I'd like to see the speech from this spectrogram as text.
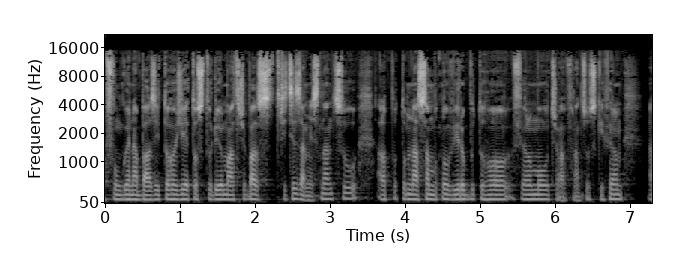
funguje na bázi toho, že to studio má třeba 30 zaměstnanců, ale potom na samotnou výrobu toho filmu, třeba francouzský film, eh,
